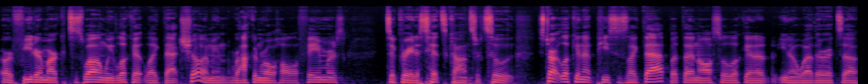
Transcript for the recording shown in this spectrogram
our feeder markets as well, and we look at like that show. I mean, Rock and Roll Hall of Famers. It's a greatest hits concert. So start looking at pieces like that, but then also looking at you know whether it's a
